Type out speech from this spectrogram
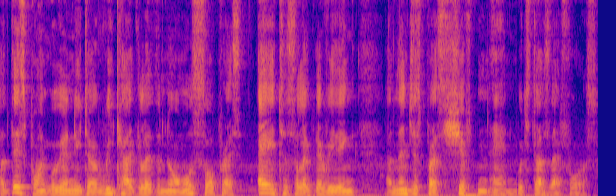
At this point, we're going to need to recalculate the normals, so press A to select everything, and then just press Shift and N, which does that for us.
